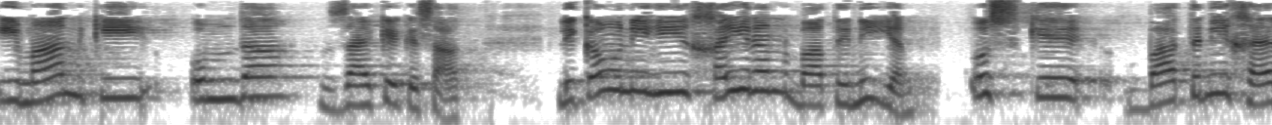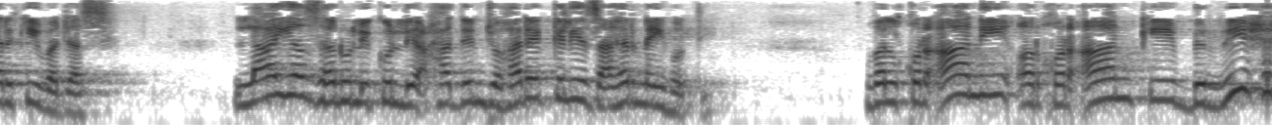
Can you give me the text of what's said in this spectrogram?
ایمان کی عمدہ ذائقے کے ساتھ۔ لکونی ہی خیرن باطنی اس کے باطنی خیر کی وجہ سے۔ لا یظہر لکل احد جو ہر ایک کے لیے ظاہر نہیں ہوتی۔ ول قرآنی اور قرآن کی بریح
